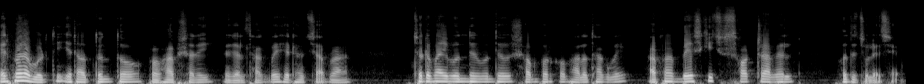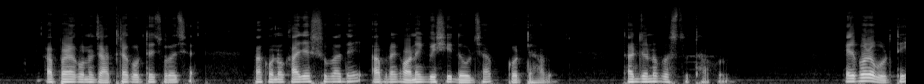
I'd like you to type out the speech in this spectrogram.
এর পরবর্তী যেটা অত্যন্ত প্রভাবশালী রেজাল্ট থাকবে, সেটা হচ্ছে আপনার ছোটো ভাই বোনদের মধ্যেও সম্পর্ক ভালো থাকবে। আপনার বেশ কিছু শর্ট ট্রাভেল হতে চলেছে। আপনারা কোনো যাত্রা করতে চলেছেন বা কোনো কাজের সুবাদে আপনাকে অনেক বেশি দৌড়ঝাঁপ করতে হবে। তার জন্য প্রস্তুত থাকুন। এর পরবর্তী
